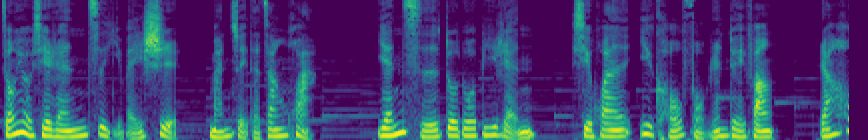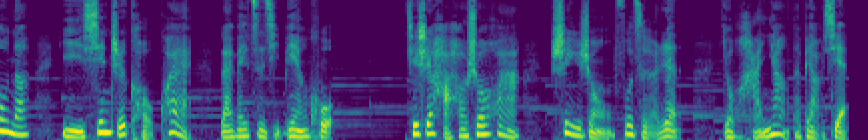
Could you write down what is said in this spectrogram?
总有些人自以为是，满嘴的脏话，言辞咄咄逼人，喜欢一口否认对方，然后呢，以心直口快来为自己辩护。其实，好好说话是一种负责任、有涵养的表现。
